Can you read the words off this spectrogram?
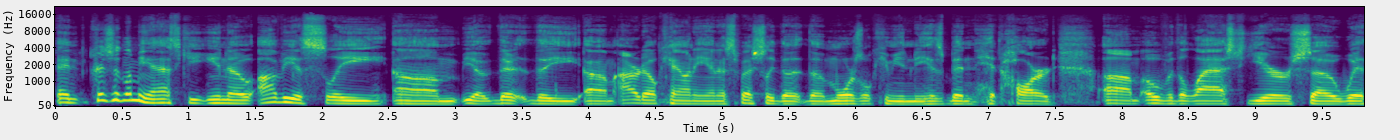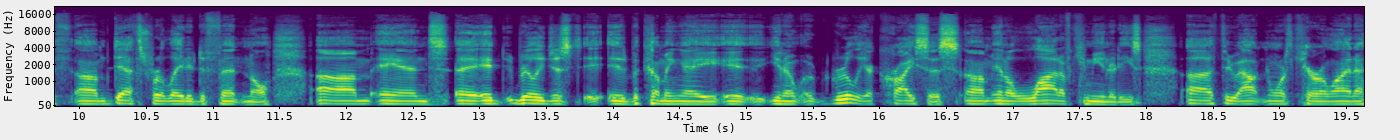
And Christian, let me ask you. You know, obviously, um, you know the the um, Iredell County and especially the the Mooresville community has been hit hard um, over the last year or so with um, deaths related to fentanyl, um, and uh, it really just is becoming a, i- you know really a crisis um, in a lot of communities uh, throughout North Carolina.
